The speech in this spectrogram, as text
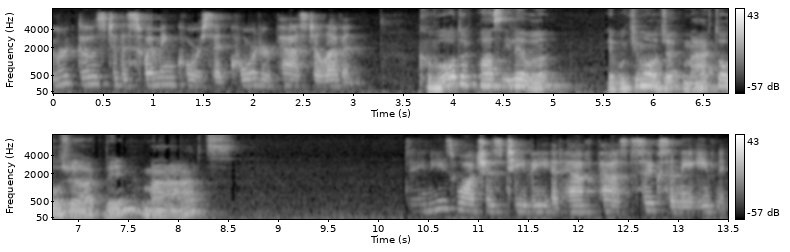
Mert goes to the swimming course at quarter past 11. Quarter past 11. E bu kim olacak? Mert olacak değil mi? Mert. Denise watches TV at half past 6 in the evening.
